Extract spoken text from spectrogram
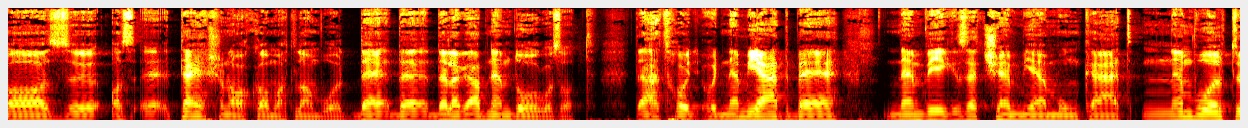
az, az teljesen alkalmatlan volt, de, de, de legalább nem dolgozott. Tehát, hogy, hogy nem járt be, nem végzett semmilyen munkát, nem volt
